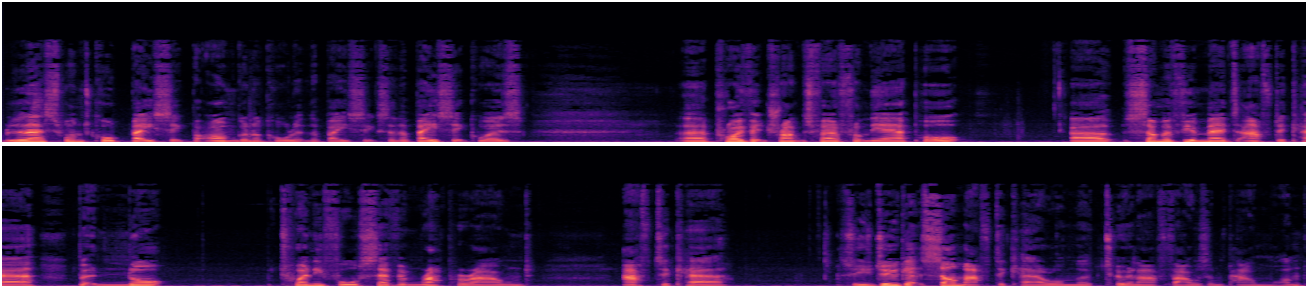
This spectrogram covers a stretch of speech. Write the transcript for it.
less one's called basic, but I'm going to call it the basic. So the basic was uh, private transfer from the airport, uh, some of your meds aftercare, but not 24 7 wraparound aftercare. So you do get some aftercare on the two and a half thousand pound one,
